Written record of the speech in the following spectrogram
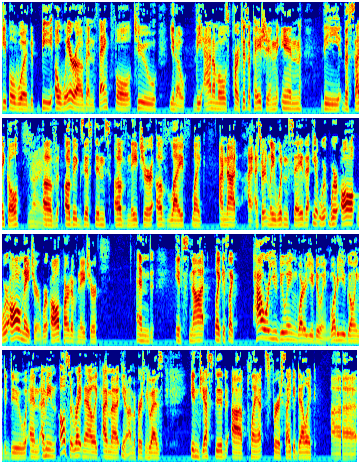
people would be aware of and thankful to, you know, the animal's participation in the, the cycle right. of, of existence, of nature, of life. Like, I'm not, I, I certainly wouldn't say that, you know, we're, we're all, we're all nature. We're all part of nature. And it's not like, it's like, how are you doing? What are you doing? What are you going to do? And I mean, also right now, like I'm a, you know, I'm a person who has ingested, uh, plants for psychedelic uh,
